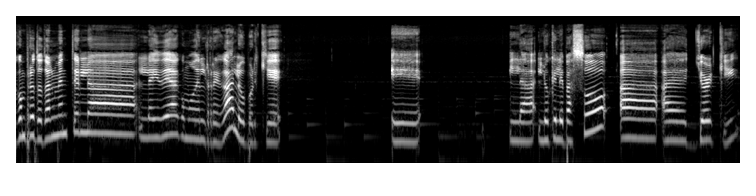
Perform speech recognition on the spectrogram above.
compro totalmente la, la idea como del regalo, porque eh, la- lo que le pasó a, a Yorkie,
